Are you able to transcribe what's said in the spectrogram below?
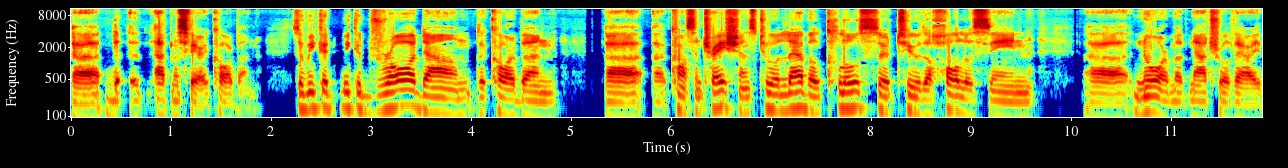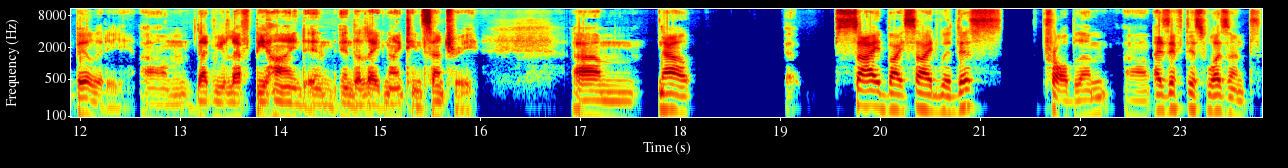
uh, the uh, atmospheric carbon. So we could we could draw down the carbon uh, uh, concentrations to a level closer to the Holocene uh, norm of natural variability um, that we left behind in in the late 19th century. Um, now, side by side with this problem, uh, as if this wasn't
